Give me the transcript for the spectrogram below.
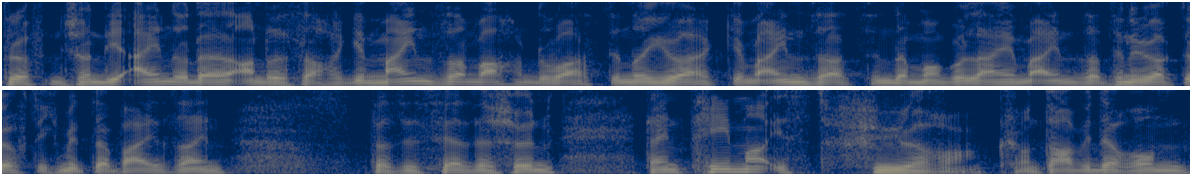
durften schon die ein oder andere Sache gemeinsam machen. Du warst in New York im Einsatz, in der Mongolei im Einsatz. In New York durfte ich mit dabei sein. Das ist sehr, sehr schön. Dein Thema ist Führung und da wiederum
